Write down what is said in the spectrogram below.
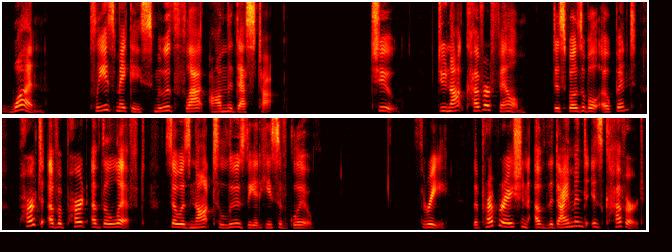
1. Please make a smooth flat on the desktop. 2. Do not cover film, disposable opened, part of a part of the lift so as not to lose the adhesive glue. 3. The preparation of the diamond is covered.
